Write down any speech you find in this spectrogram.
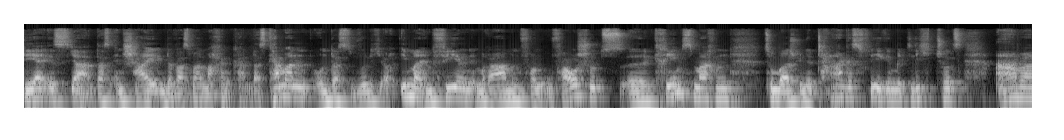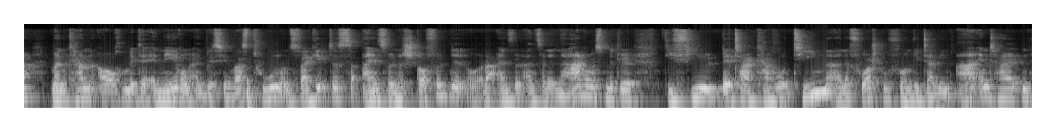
der ist ja das Entscheidende, was man machen kann. Das kann man, und das würde ich auch immer empfehlen, im Rahmen von UV-Schutz äh, machen, zum Beispiel eine Tagespflege mit Lichtschutz, aber man kann auch mit der Ernährung ein bisschen was tun. Und zwar gibt es einzelne Stoffe oder einzelne einzelne Nahrungsmittel, die viel Beta-Carotin, eine Vorstufe von Vitamin A enthalten.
